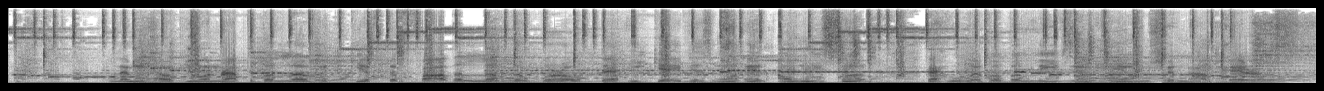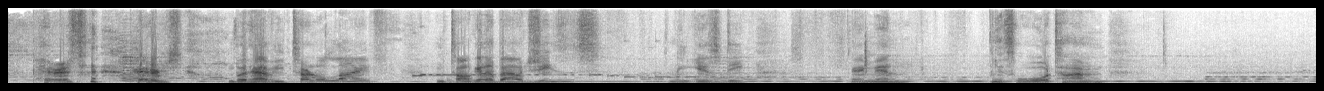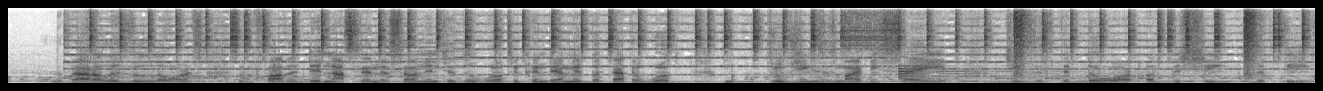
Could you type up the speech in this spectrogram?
Let me help you unwrap the beloved gift. The Father loved the world that He gave His one and only Son, that whoever believes in Him should not perish, perish, perish, but have eternal life. I'm talking about Jesus. And it gets deep. Amen. It's wartime. The battle is the Lord's. The Father did not send the Son into the world to condemn it, but that the world through Jesus might be saved. Jesus, the door of the sheep, the thief,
